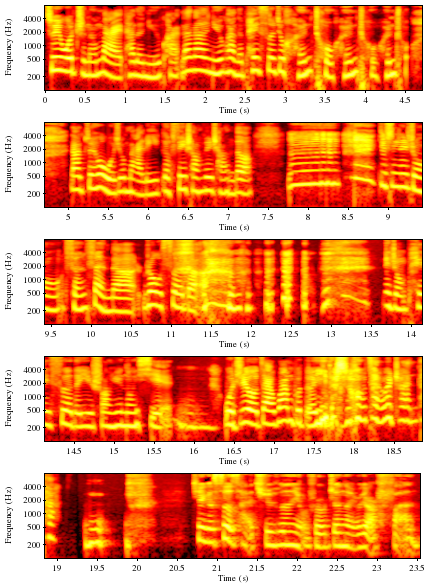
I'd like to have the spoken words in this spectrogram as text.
所以我只能买他的女款。但他的女款的配色就很丑，很丑，很丑。那最后我就买了一个非常非常的，嗯，就是那种粉粉的肉色的 那种配色的一双运动鞋。嗯，我只有在万不得已的时候才会穿它。嗯。这个色彩区分有时候真的有点烦，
